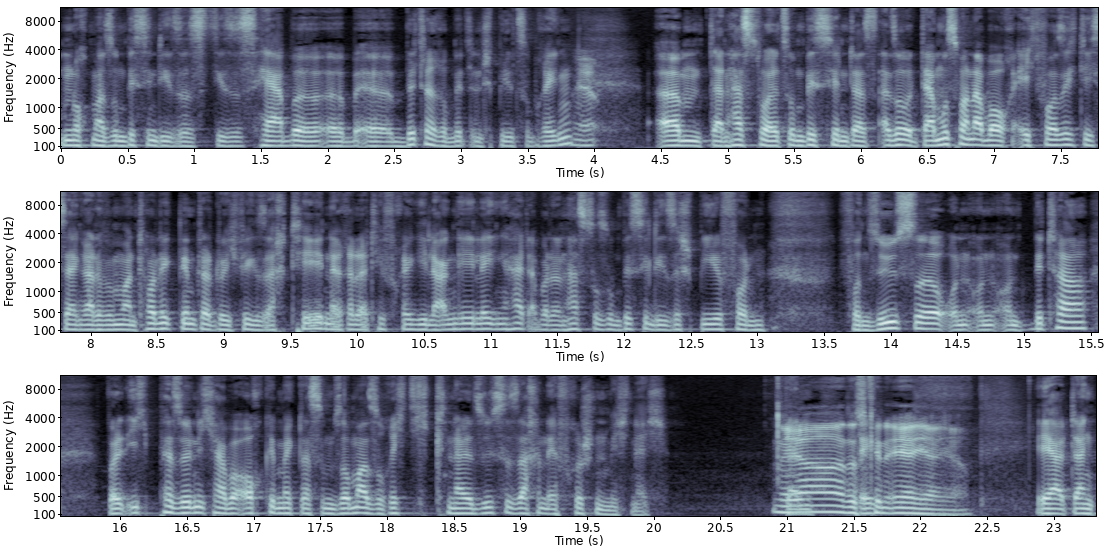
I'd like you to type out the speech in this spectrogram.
um noch mal so ein bisschen dieses, dieses herbe, äh, äh, bittere mit ins Spiel zu bringen. Ja. Ähm, dann hast du halt so ein bisschen das, also da muss man aber auch echt vorsichtig sein, gerade wenn man Tonic nimmt, dadurch, wie gesagt, Tee, eine relativ fragile Angelegenheit, aber dann hast du so ein bisschen dieses Spiel von, von Süße und, und, und bitter, weil ich persönlich habe auch gemerkt, dass im Sommer so richtig knallsüße Sachen erfrischen mich nicht. Dann, ja, das kennt er, ja, ja. Ja, dann,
